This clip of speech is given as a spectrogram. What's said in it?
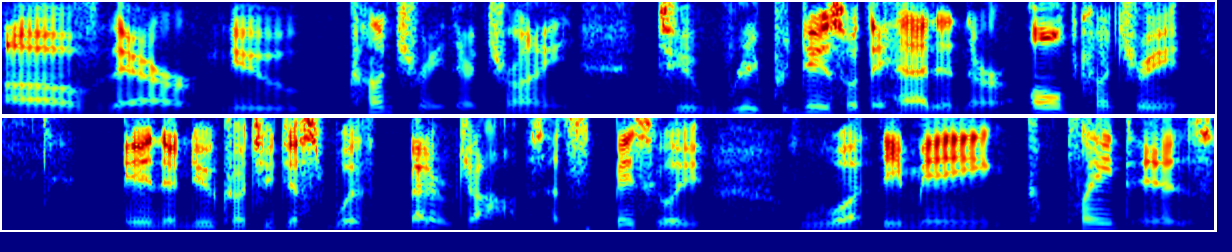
of their new country. They're trying to reproduce what they had in their old country in their new country just with better jobs. That's basically what the main complaint is.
